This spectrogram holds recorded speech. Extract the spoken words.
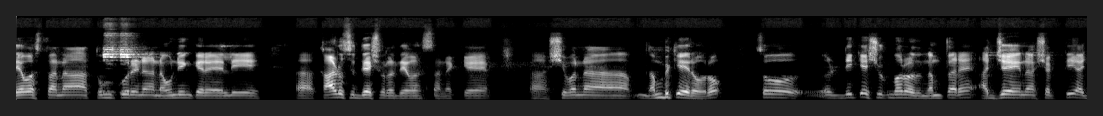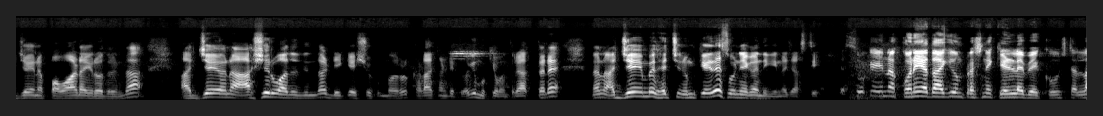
ದೇವಸ್ಥಾನ ತುಮಕೂರಿನ ನವನಿಂಕೆರೆಯಲ್ಲಿ ಕಾಡು ಸಿದ್ದೇಶ್ವರ ದೇವಸ್ಥಾನಕ್ಕೆ ಶಿವನ ನಂಬಿಕೆ ಇರೋರು. ಸೊ ಡಿ ಕೆ ಶಿವಕುಮಾರ್ ಅದು ನಂಬ್ತಾರೆ. ಅಜ್ಜಯ್ಯನ ಶಕ್ತಿ ಅಜ್ಜಯ್ಯನ ಪವಾಡ ಇರೋದ್ರಿಂದ ಅಜ್ಜಯ್ಯನ ಆಶೀರ್ವಾದದಿಂದ ಡಿ ಕೆ ಶಿವಕುಮಾರ್ ಅವರು ಕಡಾಖಂಡಿತವಾಗಿ ಮುಖ್ಯಮಂತ್ರಿ ಆಗ್ತಾರೆ. ನಾನು ಅಜ್ಜಯ್ಯ ಮೇಲೆ ಹೆಚ್ಚು ನಂಬಿಕೆ ಇದೆ ಸೋನಿಯಾ ಗಾಂಧಿಗಿನ್ನ ಜಾಸ್ತಿ. ಓಕೆ ಇನ್ನು ಕೊನೆಯದಾಗಿ ಒಂದು ಪ್ರಶ್ನೆ ಕೇಳಲೇಬೇಕು. ಇಷ್ಟೆಲ್ಲ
